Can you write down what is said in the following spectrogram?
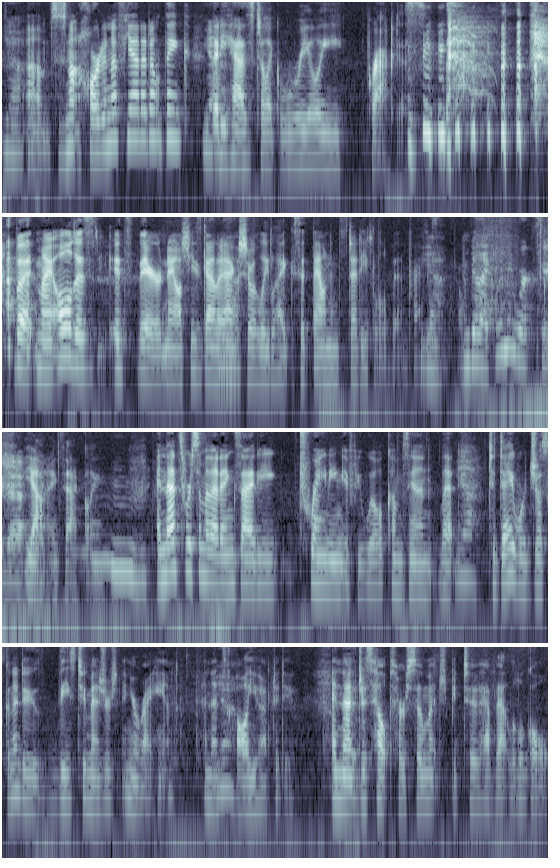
Yeah. Um, so it's not hard enough yet, I don't think, Yeah. that he has to like really practice. but my oldest, it's there now. She's got to Yeah. actually like sit down and study it a little bit and practice. Yeah. And be like, let me work through that. Yeah, Like, exactly. mm, And that's where some of that anxiety training, if you will, comes in. That Yeah. today we're just going to do these two measures in your right hand, and that's Yeah. all you have to do. And that just helps her so much be, to have that little goal.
